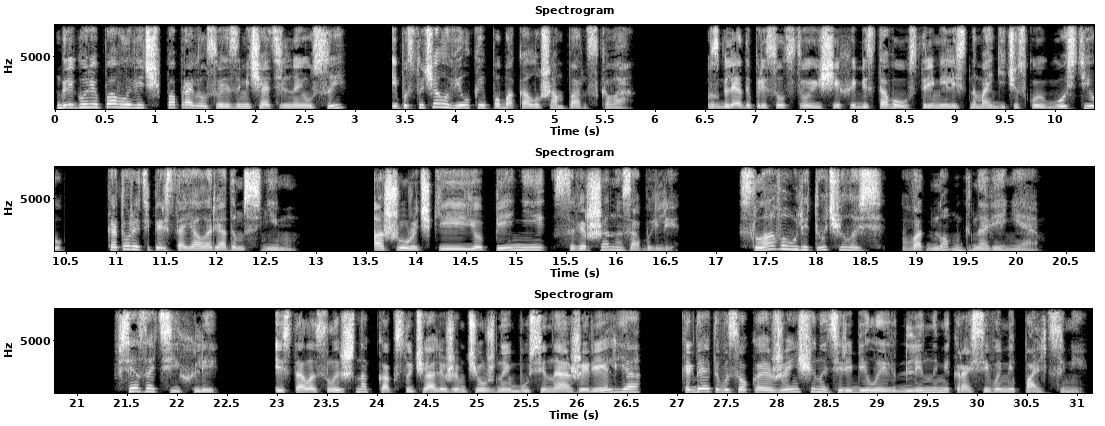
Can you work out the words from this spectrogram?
Григорий Павлович поправил свои замечательные усы и постучал вилкой по бокалу шампанского. Взгляды присутствующих и без того устремились на магическую гостью, которая теперь стояла рядом с ним. О Шурочке и ее пении совершенно забыли. Слава улетучилась в одно мгновение. Все затихли, и стало слышно, как стучали жемчужные бусины ожерелья, когда эта высокая женщина теребила их длинными красивыми пальцами.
